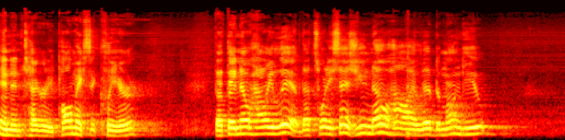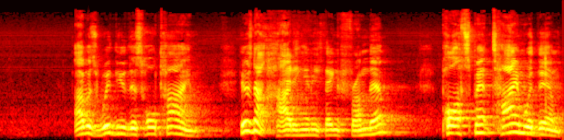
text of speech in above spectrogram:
and integrity. Paul makes it clear that they know how he lived. That's what he says. You know how I lived among you. I was with you this whole time. He was not hiding anything from them. Paul spent time with them.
